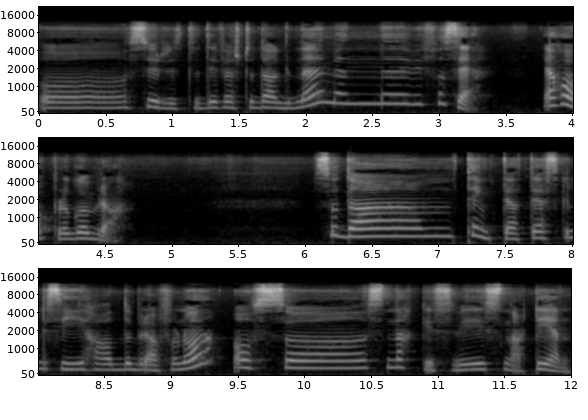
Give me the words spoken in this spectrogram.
og surrete de første dagene, men eh, vi får se. Jeg håper det går bra. Så da mm, tenkte jeg at jeg skulle si ha det bra for nå, og så snakkes vi snart igjen.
